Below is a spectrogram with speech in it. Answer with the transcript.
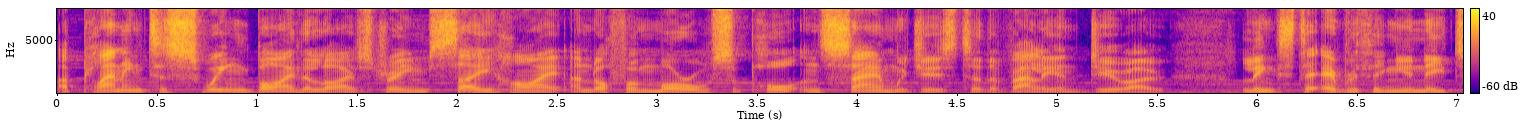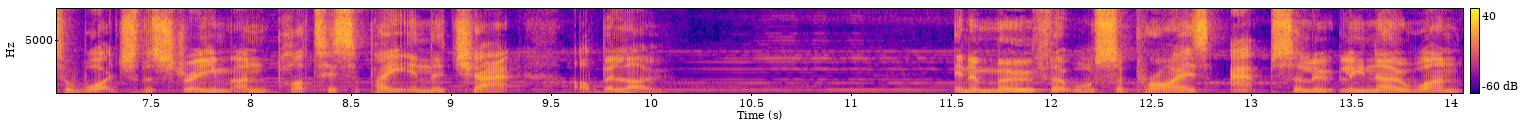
are planning to swing by the livestream, say hi and offer moral support and sandwiches to the valiant duo. Links to everything you need to watch the stream and participate in the chat are below. In a move that will surprise absolutely no one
